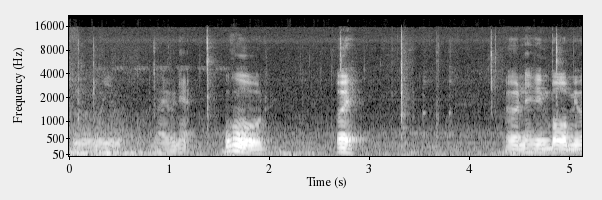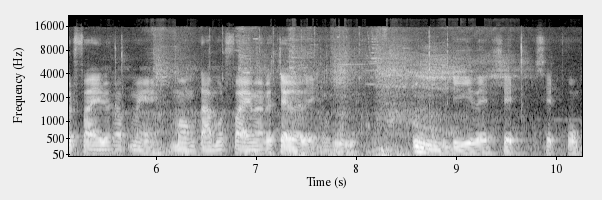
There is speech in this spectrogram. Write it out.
โอ้ยอะไรวะเนี่ยโอ้โหเอ้ยเออในริมโบมีรถไฟด้วยครับแหมมองตามรถไฟมาก็เจอเลยโอ้โหอืมดีเลยเสร็จ เสร็จผม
